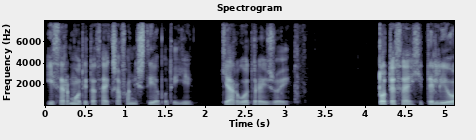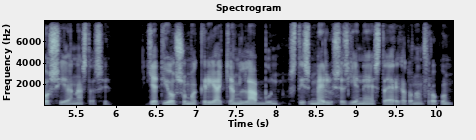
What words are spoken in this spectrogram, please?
η θερμότητα θα εξαφανιστεί από τη γη και αργότερα η ζωή. Τότε θα έχει τελειώσει η Ανάσταση, γιατί όσο μακριά κι αν λάμπουν στις μέλουσες γενναίες τα έργα των ανθρώπων,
